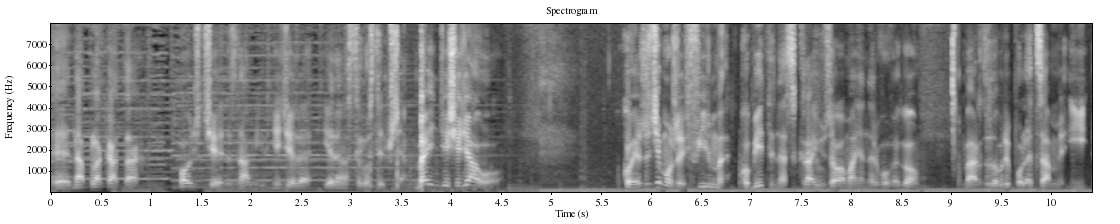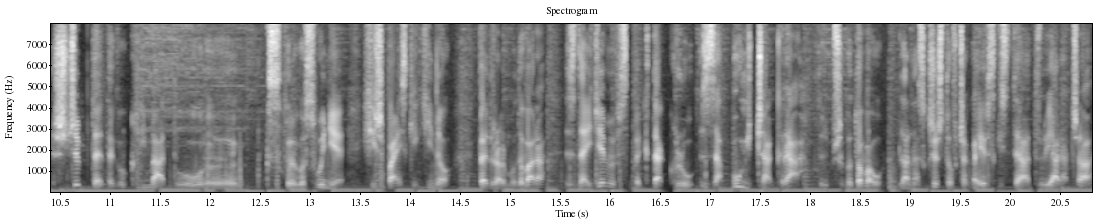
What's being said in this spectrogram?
e, na plakatach. Bądźcie z nami w niedzielę 11 stycznia. Będzie się działo! Kojarzycie może film Kobiety na skraju załamania nerwowego? Bardzo dobry, polecam. I szczyptę tego klimatu, e, z którego słynie hiszpańskie kino Pedro Almodovara, znajdziemy w spektaklu Zabójcza gra, który przygotował dla nas Krzysztof Czakajewski z Teatru Jaracza.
